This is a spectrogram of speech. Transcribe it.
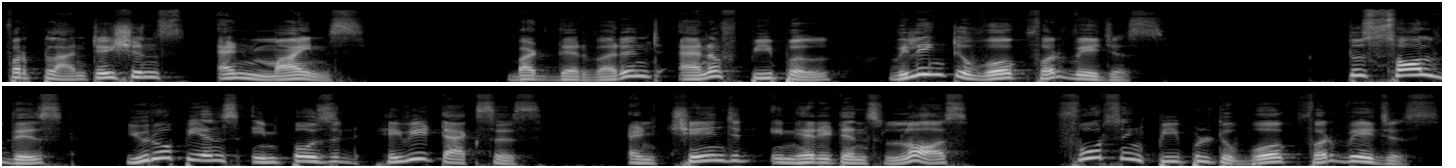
for plantations and mines, but there weren't enough people willing to work for wages. To solve this, Europeans imposed heavy taxes and changed inheritance laws, forcing people to work for wages.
